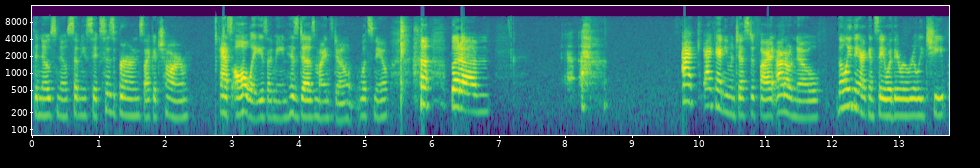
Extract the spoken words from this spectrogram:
the Nose Nose 76, his burns like a charm. As always, I mean, his does, mine's don't. What's new? but, um, I, I can't even justify it. I don't know. The only thing I can say were they were really cheap.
